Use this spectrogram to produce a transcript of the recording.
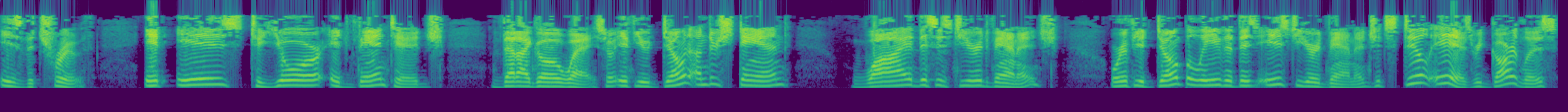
is the truth. It is to your advantage that I go away. So if you don't understand why this is to your advantage, or if you don't believe that this is to your advantage, it still is, regardless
